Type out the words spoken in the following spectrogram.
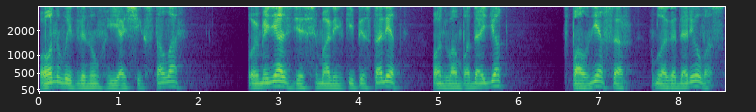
Он выдвинул ящик стола. «У меня здесь маленький пистолет. Он вам подойдет?» «Вполне, сэр. Благодарю вас».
